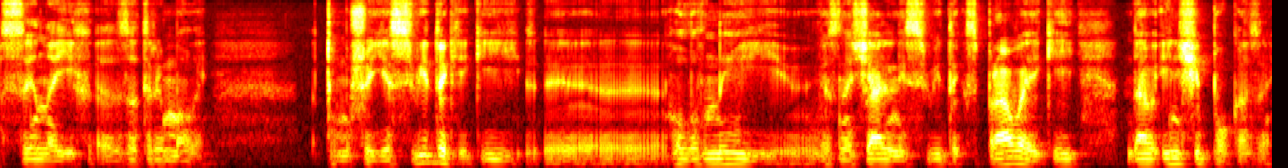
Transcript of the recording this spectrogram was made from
сина їх е, затримали. Тому що є свідок, який е, головний визначальний свідок справи, який дав інші покази,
